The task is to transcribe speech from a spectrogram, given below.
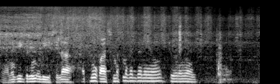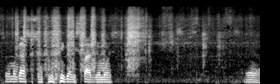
Ayan, nag-green uli sila. At bukas, mas maganda na yung tsura niyan. So, magastos na tubig ang sphagnumos. Ayan.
